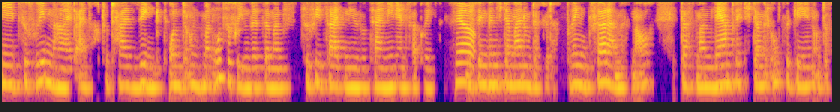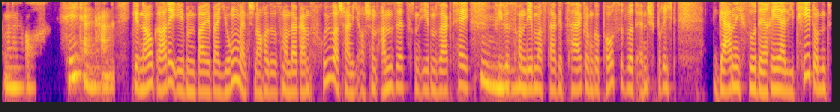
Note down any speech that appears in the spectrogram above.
die Zufriedenheit einfach total sinkt und, und man unzufrieden wird, wenn man zu viel Zeit in den sozialen Medien verbringt. Ja. Deswegen bin ich der Meinung, dass wir das dringend fördern müssen auch, dass man lernt, richtig damit umzugehen und dass man das auch filtern kann. Genau, gerade eben bei, bei jungen Menschen auch, also dass man da ganz früh wahrscheinlich auch schon ansetzt und eben sagt, hey, mhm. vieles von dem, was da gezeigt und gepostet wird, entspricht gar nicht so der Realität. Und,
